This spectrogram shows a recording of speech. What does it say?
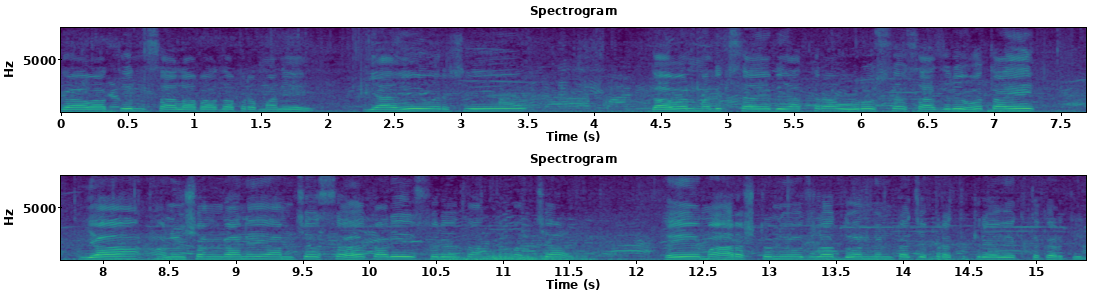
गावातील सालाबादाप्रमाणे याही वर्षी दावल मलिक साहेब यात्रा उरुस साजरी होत आहे. या अनुषंगाने आमचे सहकारी सूर्यकांत पंचाळ हे महाराष्ट्र न्यूजला दोन मिनिटाची प्रतिक्रिया व्यक्त करतील.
